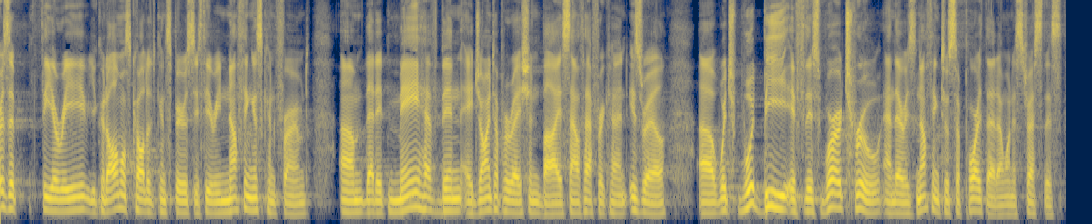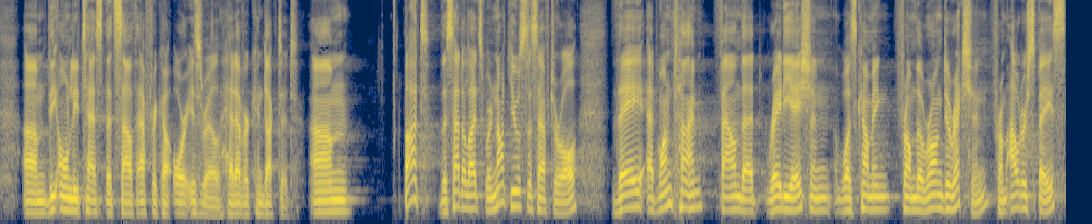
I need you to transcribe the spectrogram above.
is a theory, you could almost call it a conspiracy theory, nothing is confirmed, um, that it may have been a joint operation by South Africa and Israel, uh, which would be, if this were true, and there is nothing to support that, I want to stress this, um, the only test that South Africa or Israel had ever conducted. Um, but the satellites were not useless after all. They, at one time, found that radiation was coming from the wrong direction, from outer space,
